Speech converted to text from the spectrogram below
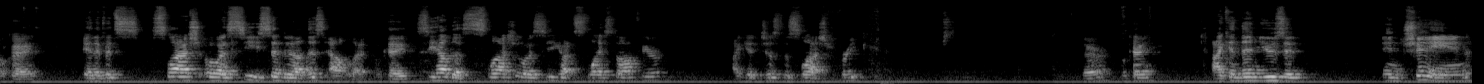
Okay, and if it's slash OSC, send it out this outlet. Okay, see how the slash OSC got sliced off here? I get just the slash freak. There, okay. I can then use it in chain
